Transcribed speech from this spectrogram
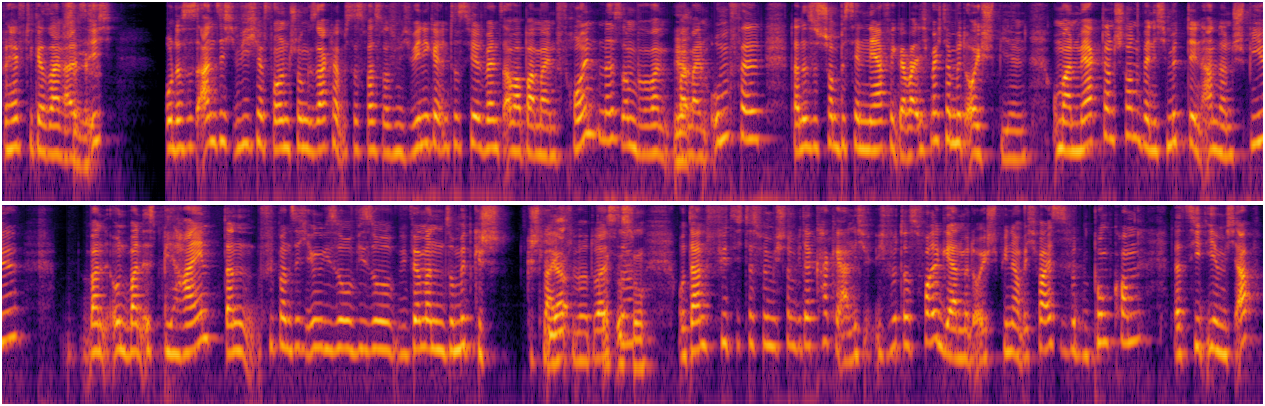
heftiger sein Safe. als ich. Und das ist an sich, wie ich ja vorhin schon gesagt habe, ist das was, was mich weniger interessiert. Wenn es aber bei meinen Freunden ist und bei, ja. bei, meinem Umfeld, dann ist es schon ein bisschen nerviger, weil ich möchte ja mit euch spielen. Und man merkt dann schon, wenn ich mit den anderen spiele man, und man ist behind, dann fühlt man sich irgendwie so, wie so, wie wenn man so mitgeschleift ja, wird, weißt das du? Ist so. Und dann fühlt sich das für mich schon wieder kacke an. Ich, ich würde das voll gern mit euch spielen, aber ich weiß, es wird ein Punkt kommen, da zieht ihr mich ab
